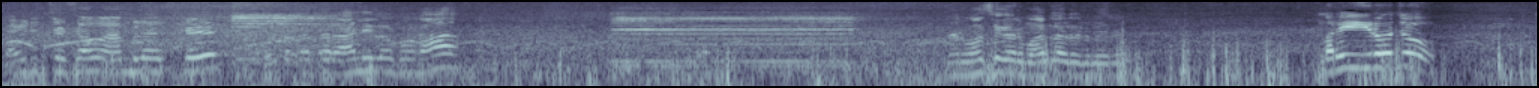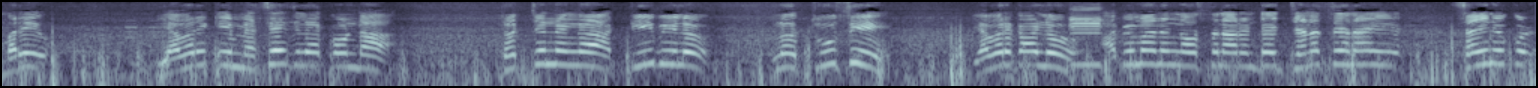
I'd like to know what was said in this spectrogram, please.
side ఇచ్చేసాము అంబులెన్స్కి ఇంత పెద్ద ర్యాలీలో కూడా. సార్ వాసు గారు మాట్లాడండి మీరు. మరి ఈరోజు మరి ఎవరికి మెసేజ్ లేకుండా స్వచ్ఛందంగా టీవీలో చూసి ఎవరి కాళ్ళు అభిమానంగా వస్తున్నారంటే జనసేన సైనికుడు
